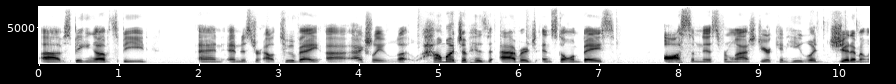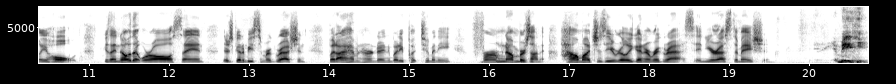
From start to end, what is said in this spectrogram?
Uh, speaking of speed, and and Mr. Altuve, uh, actually, how much of his average and stolen base awesomeness from last year can he legitimately hold? Because I know that we're all saying there's going to be some regression, but I haven't heard anybody put too many firm numbers on it. How much is he really going to regress in your estimation? I mean, he,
